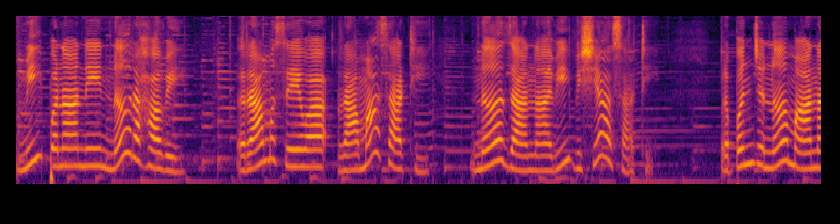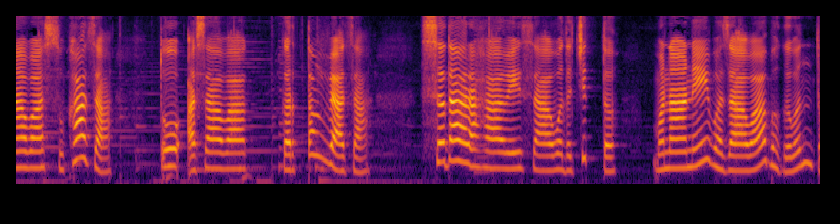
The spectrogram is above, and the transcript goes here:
मीपणाने न राहावे. रामसेवा रामासाठी न जाणावी विषयासाठी. प्रपंच न मानावा सुखाचा तो असावा कर्तव्याचा. सदा राहावे सावध चित्त मनाने भजावा भगवंत.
